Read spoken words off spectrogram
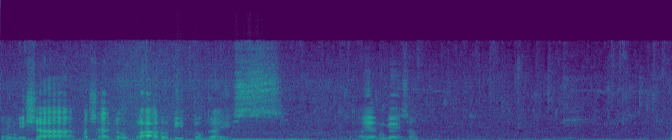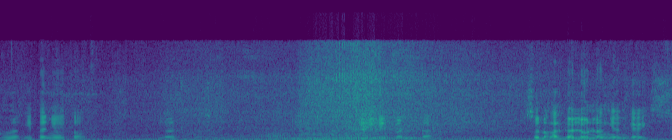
So, hindi siya masyadong klaro dito guys. Ayan guys oh. Kung nakita nyo ito. Yan. Gilid, gilid banda. So, nakagalon lang yan guys.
